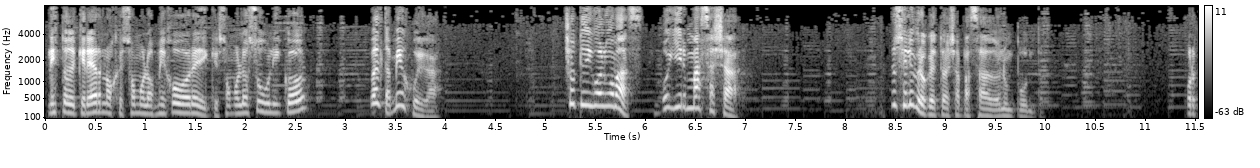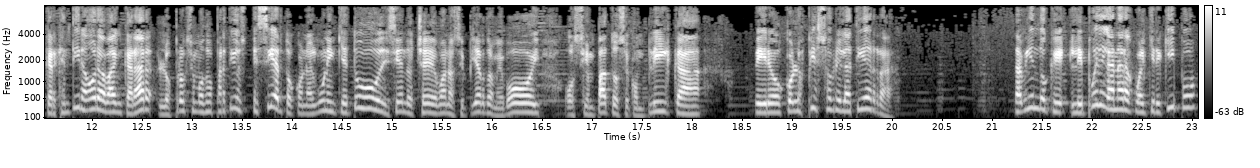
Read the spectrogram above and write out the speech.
esto de creernos que somos los mejores y que somos los únicos, el rival también juega. Yo te digo algo más, voy a ir más allá. Yo celebro que esto haya pasado en un punto. Porque Argentina ahora va a encarar los próximos dos partidos, es cierto, con alguna inquietud, diciendo, che, bueno, si pierdo me voy, o si empato se complica, pero con los pies sobre la tierra sabiendo que le puede ganar a cualquier equipo,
